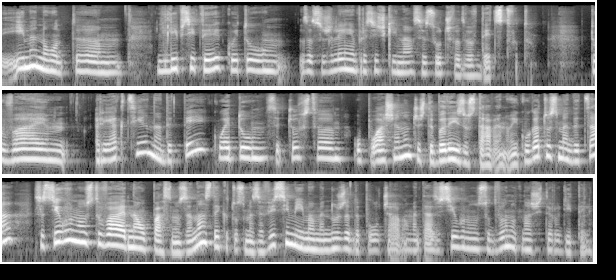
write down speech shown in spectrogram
Именно от а, липсите, които, за съжаление, през всички нас се случват в детството. Това е реакция на дете, което се чувства оплашено, че ще бъде изоставено. И когато сме деца, със сигурност това е една опасност за нас, тъй като сме зависими и имаме нужда да получаваме тази сигурност отвън от нашите родители.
